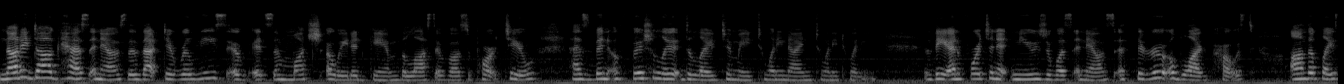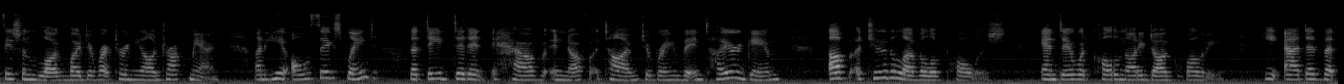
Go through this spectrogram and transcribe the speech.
Naughty Dog has announced that the release of its much awaited game, The Last of Us Part 2, has been officially delayed to May 29, 2020. The unfortunate news was announced through a blog post on the PlayStation blog by director Neil Druckmann, and he also explained that they didn't have enough time to bring the entire game up to the level of polish, and they would call Naughty Dog quality. He added that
